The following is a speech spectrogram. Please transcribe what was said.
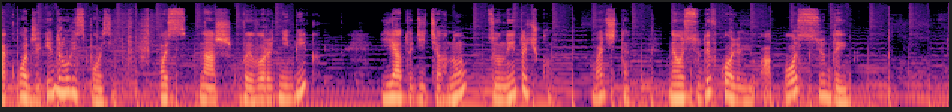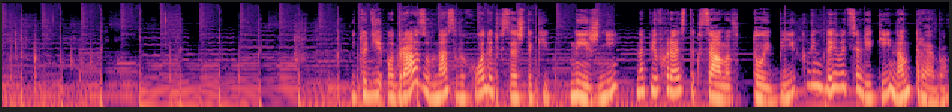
Так, отже, і другий спосіб. Ось наш виворотній бік. Я тоді тягну цю ниточку, бачите, не ось сюди вколюю, а ось сюди. І тоді одразу в нас виходить все ж таки нижній напівхрестик, саме в той бік він дивиться, в який нам треба.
